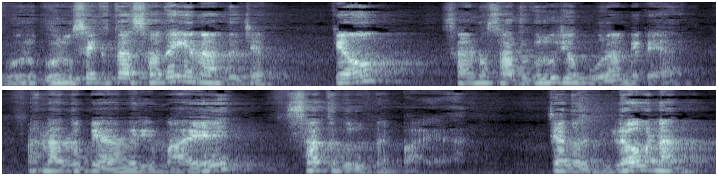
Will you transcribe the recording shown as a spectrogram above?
ਗੁਰੂ ਗੁਰੂ ਸਿੱਖ ਤਾਂ ਸਦਾ ਹੀ ਆਨੰਦ 'ਚ ਕਿਉਂ? ਸਾਨੂੰ ਸਤਿਗੁਰੂ ਜੋ ਪੂਰਾ ਮਿਲਿਆ ਆਨੰਦ ਪਿਆ ਮੇਰੀ ਮਾਏ, ਸਤਿਗੁਰੂ ਮੈਂ ਪਾਇਆ। ਚਲੋ ਜੀ, ਲਓ ਆਨੰਦ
